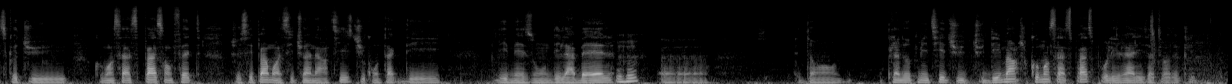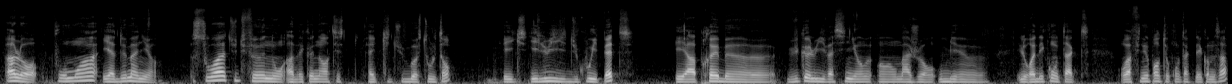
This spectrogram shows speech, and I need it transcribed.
Est-ce que tu. Comment ça se passe en fait? Je sais pas moi, si tu es un artiste, tu contactes des, des maisons, des labels, Mhm. euh, dans plein d'autres métiers, tu, tu démarches. Comment ça se passe pour les réalisateurs de clips? Alors, pour moi, il y a deux manières. Soit tu te fais un nom avec un artiste avec qui tu bosses tout le temps, et, et lui, du coup, il pète. Et après, ben, euh, vu que lui, il va signer en, en major, ou bien euh, il aura des contacts, on va finir par te contacter comme ça.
